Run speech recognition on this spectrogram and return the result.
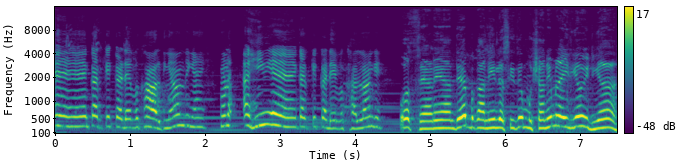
ਐ ਕਰਕੇ ਕੜੇ ਵਿਖਾਲਦੀਆਂ ਹੁੰਦੀਆਂ ਸੀ। ਹੁਣ ਅਸੀਂ ਵੀ ਐ ਕਰਕੇ ਕੜੇ ਵਿਖਾਲਾਂਗੇ। ਉਹ ਸਿਆਣੇ ਆਂਦੇ ਆ ਬਗਾਨੀ ਲੱਸੀ ਤੇ ਮੁੱਛਾਂ ਨਹੀਂ ਬਣਾਈ ਦੀਆਂ ਹੋਈਆਂ।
